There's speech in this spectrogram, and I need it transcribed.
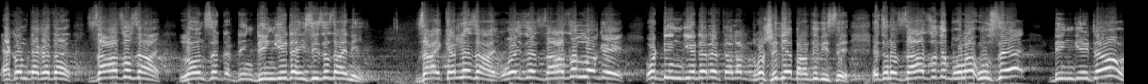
এখন দেখা যায়, জাহাজও যায়, লঞ্চে ডিং- ডিঙ্গি এটা হিসিতে যায়নি। যায় কেন যায়? ওই যে জাহাজের লগে ও ডিঙ্গি এটারে তারা রসে দিয়ে বাঁধি দিছে। এই জন্য জাহাজ যদি বলা হুঁসে ডিঙ্গি এটাও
